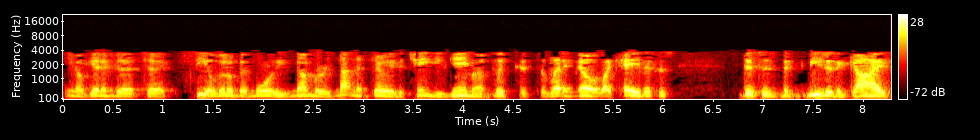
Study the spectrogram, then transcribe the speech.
you know get him to to see a little bit more of these numbers, not necessarily to change his game up, but to to let him know like, hey, this is this is the these are the guys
